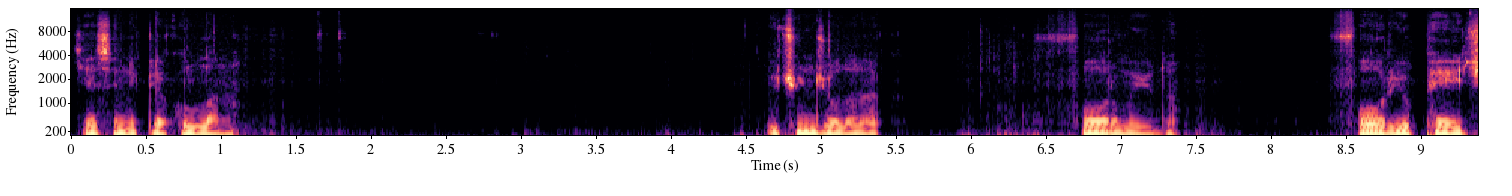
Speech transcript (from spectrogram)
kesinlikle kullanın. Üçüncü olarak for muydu? For you page.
